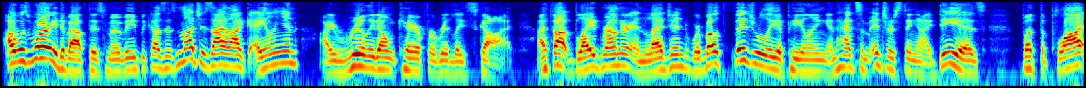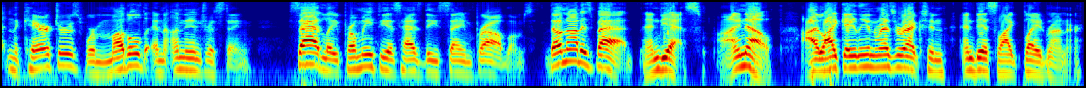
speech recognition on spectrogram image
I was worried about this movie because as much as I like Alien, I really don't care for Ridley Scott. I thought Blade Runner and Legend were both visually appealing and had some interesting ideas, but the plot and the characters were muddled and uninteresting. Sadly, Prometheus has these same problems, though not as bad. And yes, I know, I like Alien Resurrection and dislike Blade Runner.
